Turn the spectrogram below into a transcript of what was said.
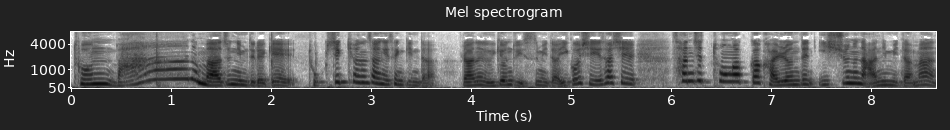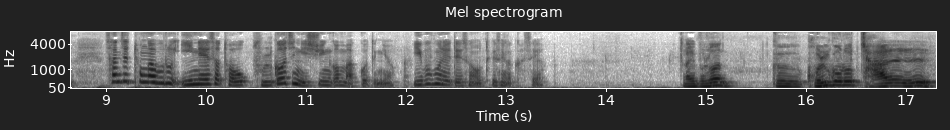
돈 많은 마주님들에게 독식 현상이 생긴다 라는 의견도 있습니다. 이것이 사실 산지 통합과 관련된 이슈는 아닙니다만 산지 통합으로 인해서 더욱 불거진 이슈인 건 맞거든요. 이 부분에 대해서는 어떻게 생각하세요? 아니 물론 그 골고루 잘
